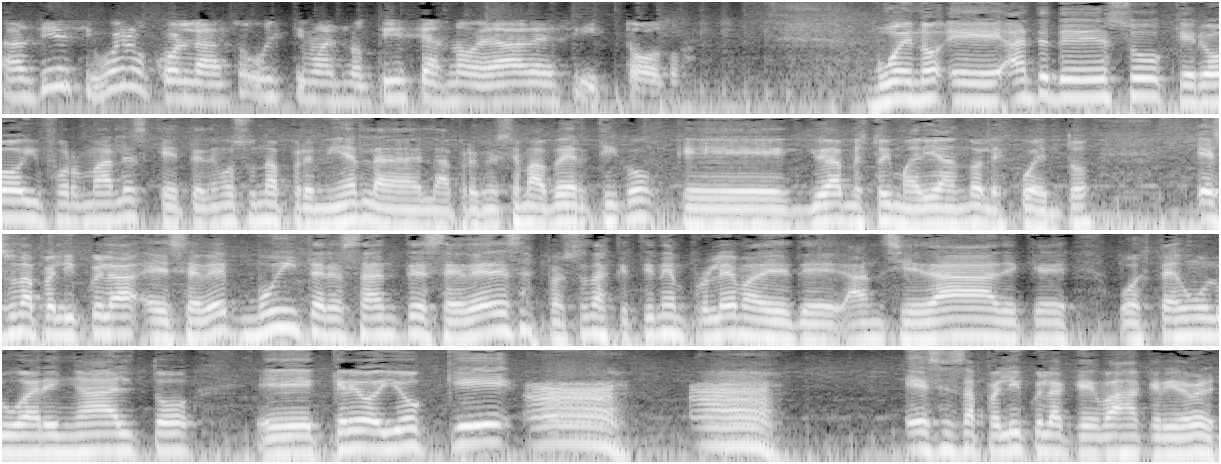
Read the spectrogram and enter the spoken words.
Así es, y bueno, con las últimas noticias, novedades y todo. Bueno, eh, antes de eso quiero informarles que tenemos una premier, la, la premier se llama Vértigo, que yo ya me estoy mareando, les cuento. Es una película, eh, se ve muy interesante, se ve de esas personas que tienen problemas de, de ansiedad, de que o está en un lugar en alto. Eh, creo yo que ah, ah, es esa película que vas a querer ver.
